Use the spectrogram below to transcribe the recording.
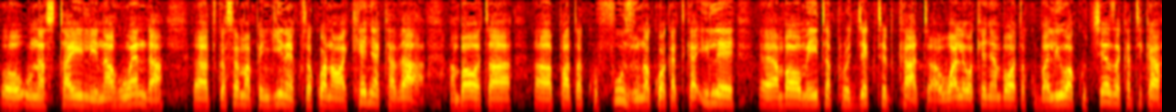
uh, unastahili na huenda uh, tukasema pengine kutakuwa na Wakenya kadhaa ambao watapata uh, kufuzu na kuwa katika ile uh, ambao wameita projected cut, uh, wale Wakenya ambao watakubaliwa kucheza katika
